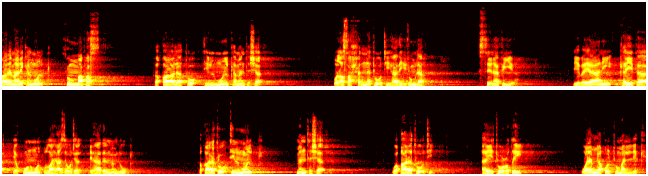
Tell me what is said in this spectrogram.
قال مالك الملك ثم فصل فقال تؤتي الملك من تشاء. والأصح أن تؤتي هذه جملة استئنافية لبيان كيف يكون ملك الله عز وجل لهذا المملوك. فقال تؤتي الملك من تشاء. وقال تؤتي أي تعطي ولم يقل تملك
